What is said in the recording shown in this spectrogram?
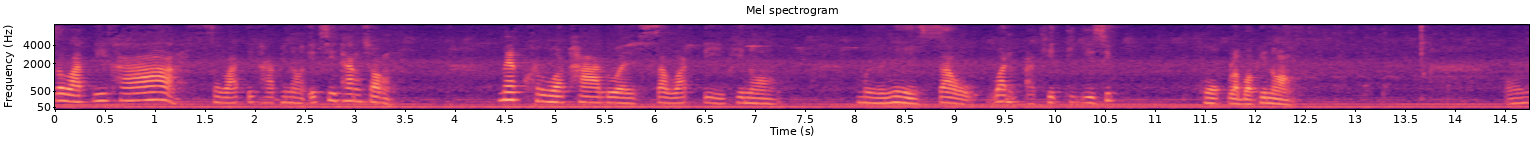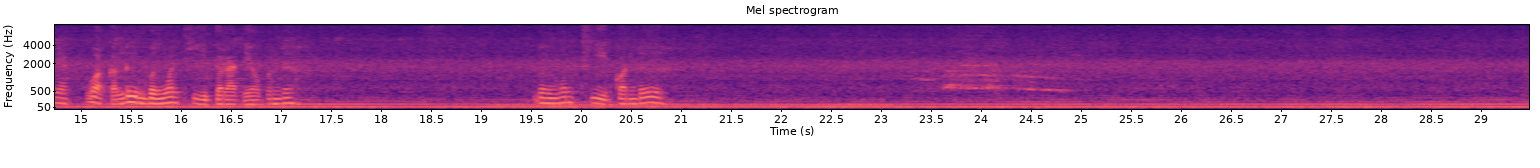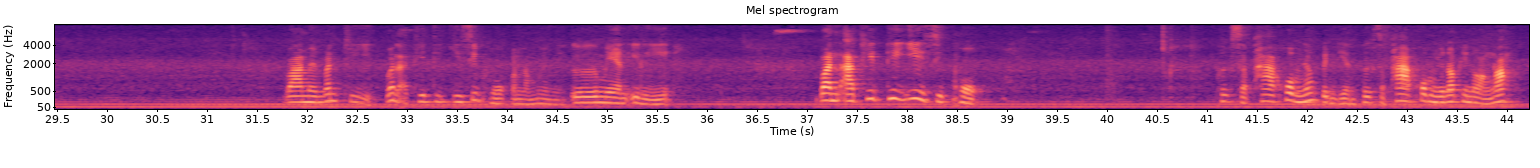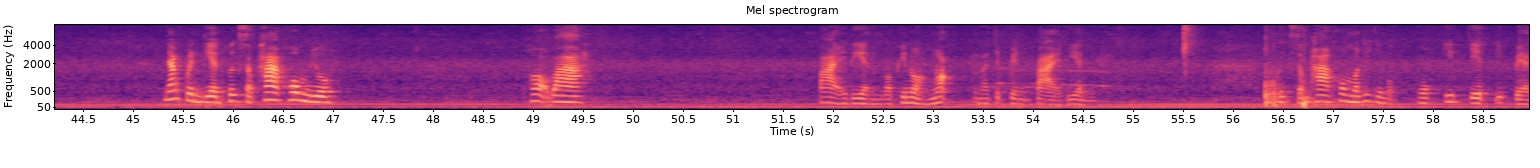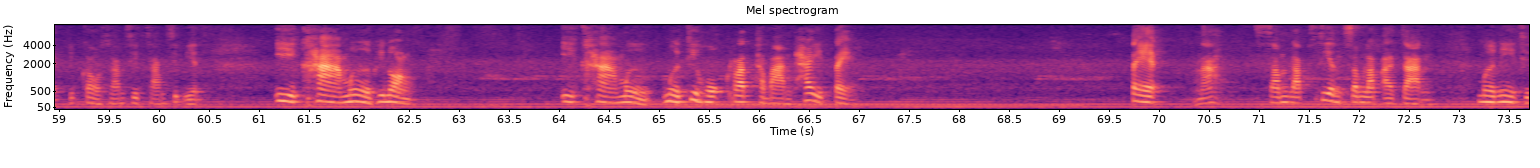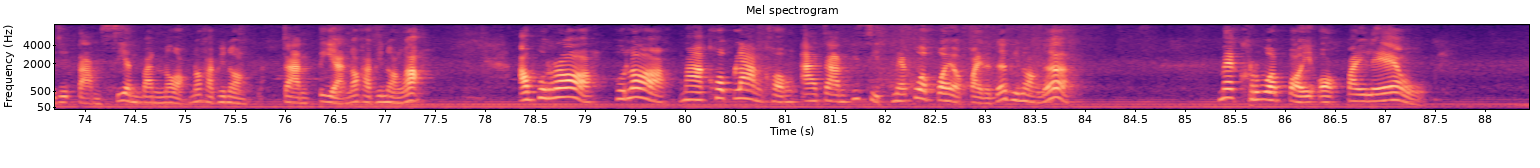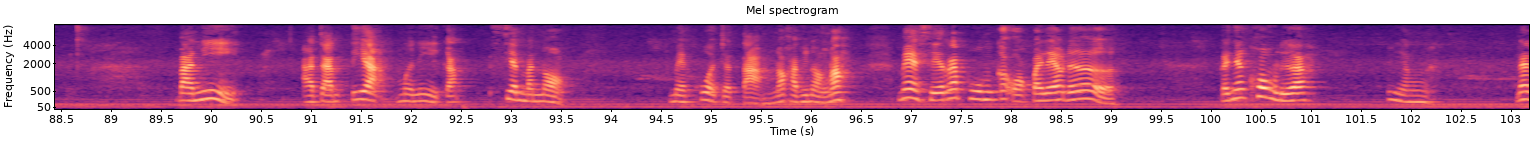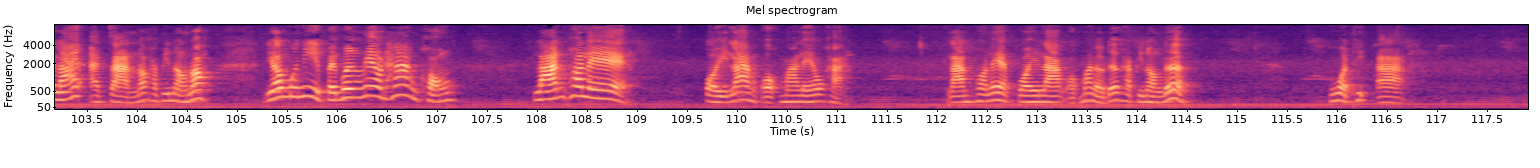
สวัสดีค่ะ สวัสดีค่ะพี่น้องเอฟซีทางช่อง แม่ครัวพารวยสวัสดีพี่น้อง มือนี่เสาร์วันอาทิตย์ที่ยี่สิบหกระบอพี่น้องโอ้แม่ครัวก็ลืมเบิ่งวันทีตัวละเดียวกันเด้อเบิ่งวันทีก่อนเด้อ ว่าแมนวันที่วันอาทิตย์ที่ยี่สิบหกกันละมือนี่เออแมนอิลี วันอาทิตย์ที่ยี่สิบหกพฤษภาคมยังเป็นเดือนพฤษภาคมอยู่เนาะพี่น้องเนาะยังเป็นเดือนพฤษภาคมอยู่ เพราะว่าปลายเดือนว่พี่น้องเนาะน่าจะเป็นปลายเดือนพฤษภาคมวันที่หกหกยี่สิบเจ็ดยี่สิบแปดยี่สิบเก้าสามสิบสามสิบเอ็ด อีกห้ามือพี่น้อง อีกห้ามือมือที่หกรัฐบาลไทยแตก แตกนะสำหรับเซียนสำหรับอาจารย์เมื่อนี้ที่ติดตามเซียนบ้านนอกเนาะค่ะพี่น้องอาจารย์เตี่ยเนาะค่ะพี่น้องเนาะเอาผู้รอผู้รอมาครบร่างของอาจารย์พิสิทธิ์แม่ครัวปล่อยออกไปเด้อพี่น้องเด้อแม่ครัวปล่อยออกไปแล้ว บานี่ อาจารย์เตี้ยเมื่อนี้กับเซียนบันนอก แม่ขั้วจะตามเนาะค่ะพี่น้องเนาะแม่เสรภูมิก็ออกไปแล้วเด้อกันยังคงเหลือยังหลายๆอาจารย์เนาะค่ะพี่น้องเนาะเดี๋ยวมื้อนี้ไปเบิ่งแนวทางของร้านพ่อแลปล่อยล่างออกมาแล้วค่ะร้านพ่อแลปล่อยล่างออกมาแล้วเด้อค่ะพี่น้องเด้องวดที่อ่า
